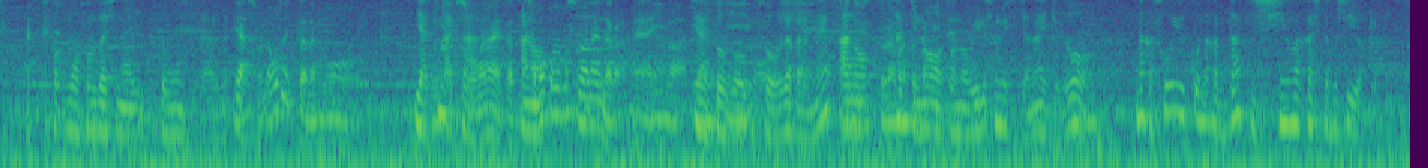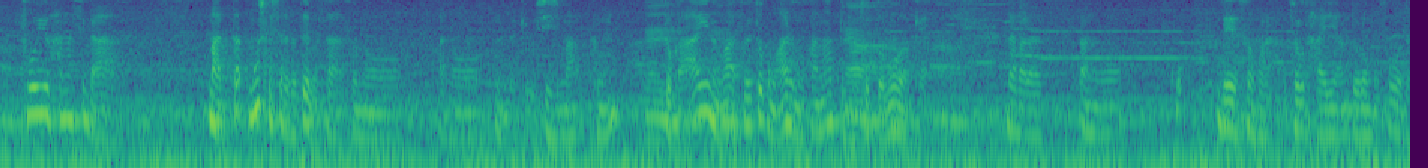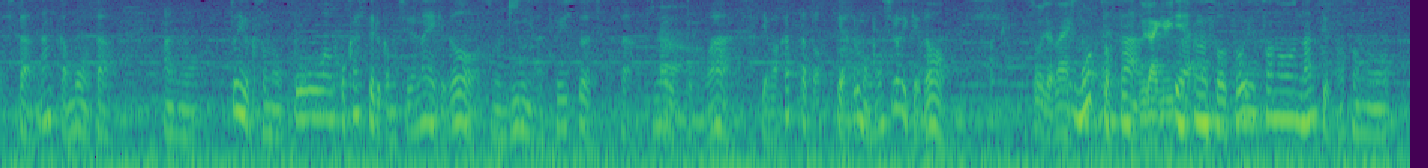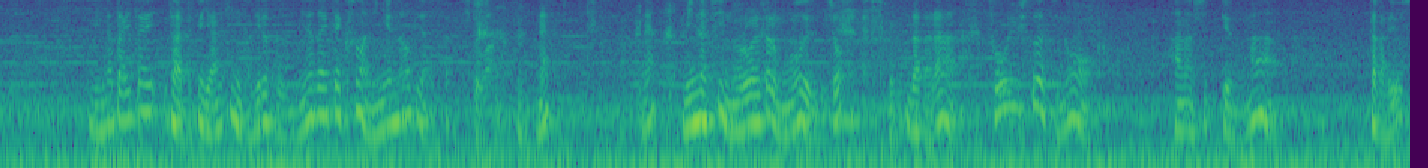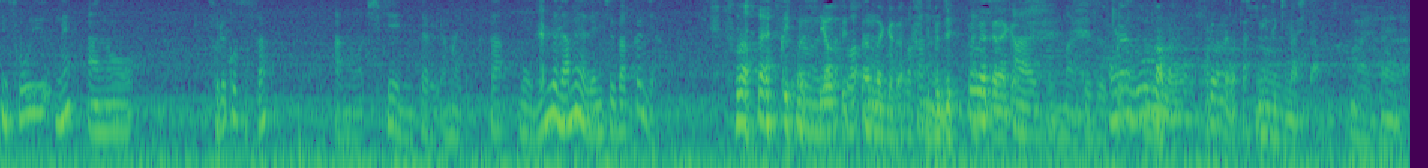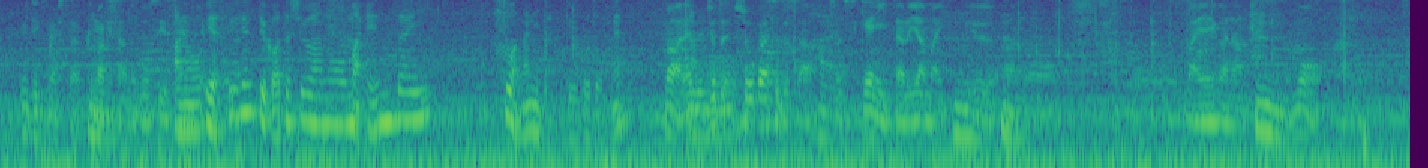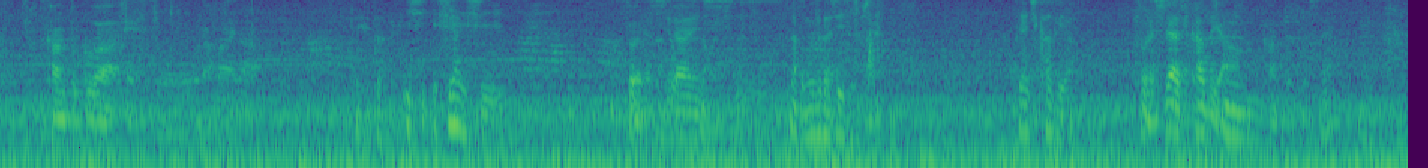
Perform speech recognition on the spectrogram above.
そもう存在しないと思うんであれだいやそんなこと言ったらもいやつまりさタバコも吸わないんだからね今。いやそうそうそうだからねあのさっきのそのウィル・スミスじゃないけどなんかそういうこうなんか脱神話化してほしいわけ。そういう話がまあだもしかしたら例えばさそのあのなんだっけ牛島君うん。とか、ああいうのはそういうとこもあるのかなってちょっと思うわけ。だからあのこでそのほらそれこそハイアンドローもそうだしさなんかもうさあのとにかくその法は犯してるかもしれないけどその義に熱い人たちがさ集まるっていうのはいや分かったと。いやそれも面白いけどそうじゃない人ねもっとさ裏切りとか。いや、うん、そうそういうそのなんていうのそのみんな大体さ別にヤンキーに限らずみんな大体クソな人間なわけじゃないですか人は。ね。ね。みんな地に呪われたるものででしょ？だからそういう人たちの話っていうのがだから要するにそういうねあのそれこそさあの死刑に至る病とかさもうみんなダメな連中ばっかりじゃん。その話今しようって言ってたんだけど、もううわかんない。10分ぐらいしかないけど、あまあこれはどうなの、これはね、私見てきました、はいはい。はい。うん見てきました、熊木さんのご推あ薦。のいや推薦っていうか私はあの、まあ、冤罪とは何かっていうことをね。まああれちょっと紹介するとさ、はい。その死刑に至る病っていう、うん。あのまあ、映画なんですけども、監督は、えーと石白石。そうだね白石なんか難しい字でした。白石和也。そうね白石和也監督ですね、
